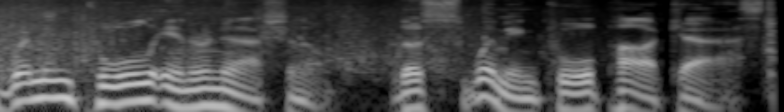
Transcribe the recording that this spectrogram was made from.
Swimming Pool International, the Swimming Pool Podcast.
